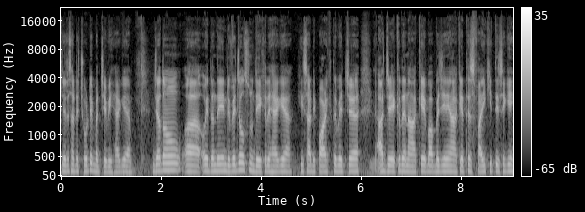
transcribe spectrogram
ਜਿਹੜੇ ਸਾਡੇ ਛੋਟੇ ਬੱਚੇ ਵੀ ਹੈਗੇ ਆ ਜਦੋਂ ਅਹ, ਉਹ ਇਦਾਂ ਦੇ ਇੰਡੀਵਿਜੂਅਲਸ ਨੂੰ ਦੇਖਦੇ ਹੈਗੇ ਆ ਕਿ ਸਾਡੀ ਪਾਰਕ ਦੇ ਵਿੱਚ ਅੱਜ ਇੱਕ ਦਿਨ ਆ ਕੇ ਬਾਬਾ ਜੀ ਨੇ ਆ ਕੇ ਇੱਥੇ ਸਫ਼ਾਈ ਕੀਤੀ ਸੀਗੀ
